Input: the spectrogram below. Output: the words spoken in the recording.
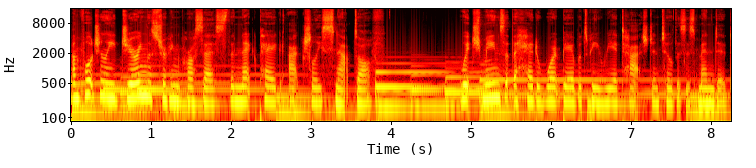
Unfortunately, during the stripping process, the neck peg actually snapped off, which means that the head won't be able to be reattached until this is mended.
